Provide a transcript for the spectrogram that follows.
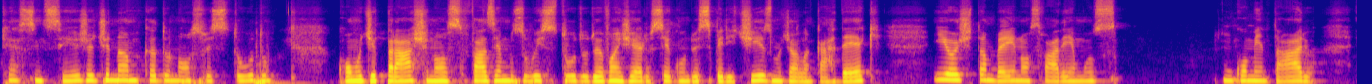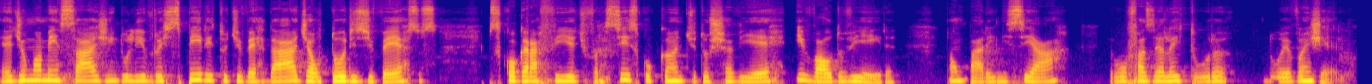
Que assim seja. A dinâmica do nosso estudo. Como de praxe, nós fazemos o estudo do Evangelho segundo o Espiritismo de Allan Kardec. E hoje também nós faremos um comentário é, de uma mensagem do livro Espírito de Verdade, autores diversos, psicografia de Francisco Cândido Xavier e Valdo Vieira. Então, para iniciar, eu vou fazer a leitura do Evangelho.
